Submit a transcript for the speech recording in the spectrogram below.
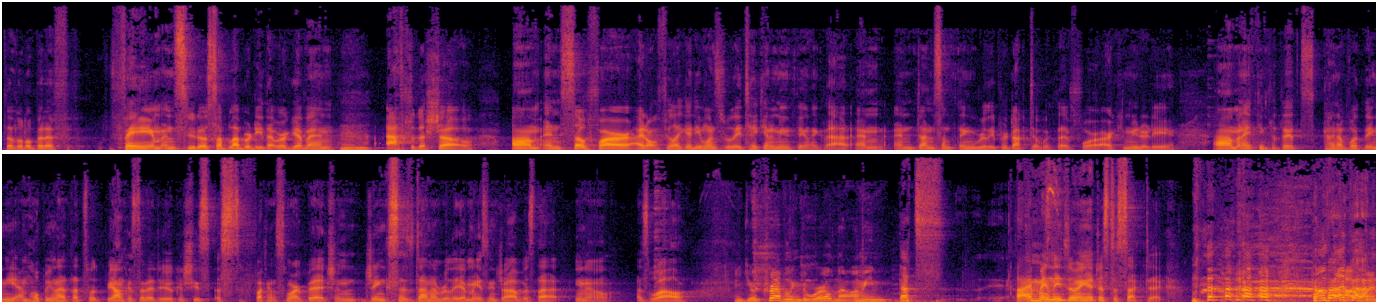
the little bit of fame and pseudo celebrity that we're given after the show. Um, and so far, I don't feel like anyone's really taken anything like that and, and done something really productive with it for our community. Um, and I think that that's kind of what they need. I'm hoping that that's what Bianca's gonna do because she's a fucking smart bitch. And Jinkx has done a really amazing job with that, you know, as well. And you're traveling the world now. I mean, that's I'm mainly doing it just to suck dick. how's that going?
